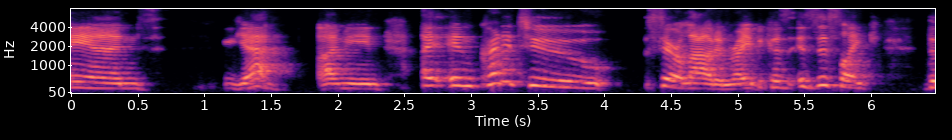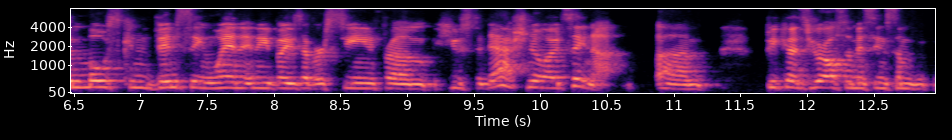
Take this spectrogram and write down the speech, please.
And yeah, I mean, I, and credit to Sarah Lowdon, right? Because is this like the most convincing win anybody's ever seen from Houston Dash? No, I'd say not. Um, because you're also missing some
